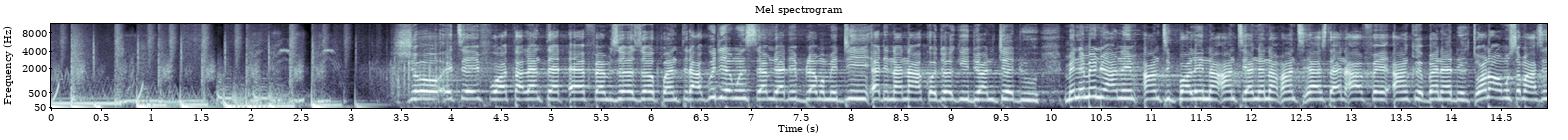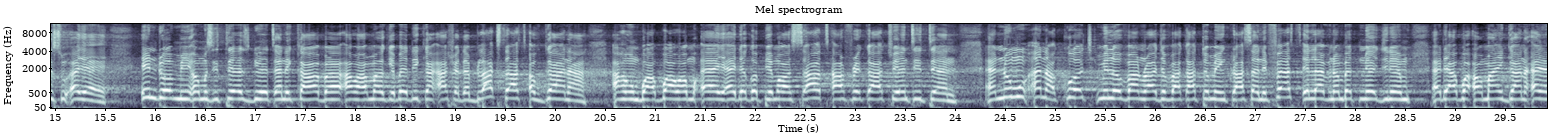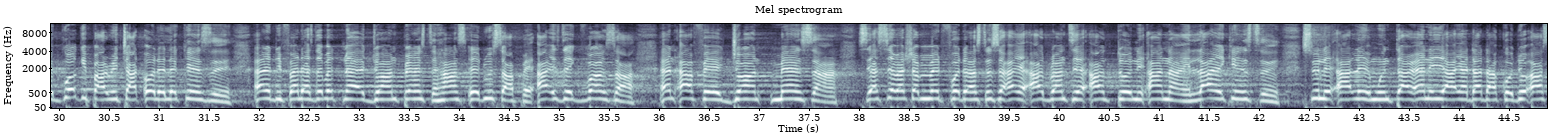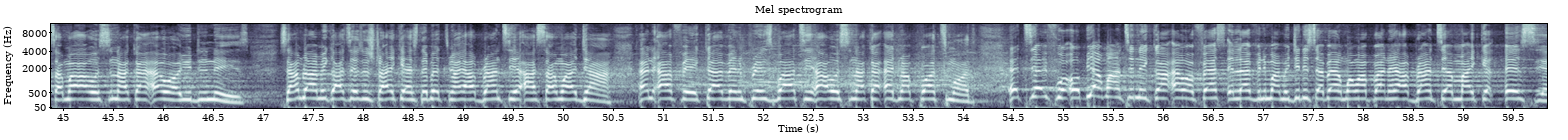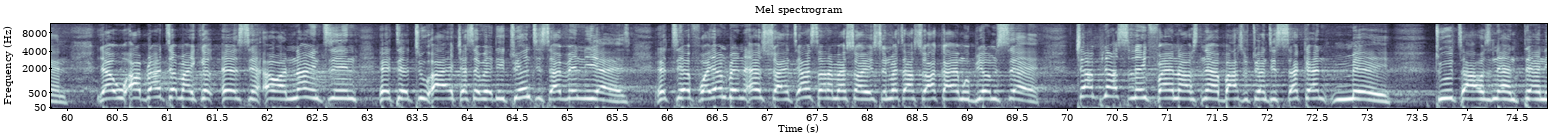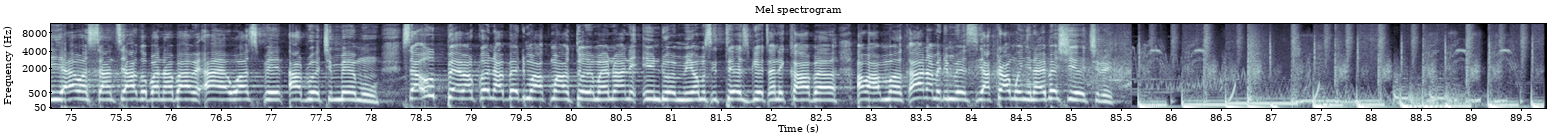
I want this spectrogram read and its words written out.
Show ete for talented FM 00.3 agudie mu nsɛm de ade bla mu me din ɛde nana akɔdwo gideon jedu. Me ne me nuanem anti paulina anti anyanam anti esther ɛne afei uncle benedict. Wɔn a wɔn sɔm ase so ɛyɛ indomie wɔn si taste great ɛne cowbell awa milk ebedi kan ahwɛ the black stars of ghana. Ahomboaboa a wɔn ɛyɛ south africa 2010 ɛnum ɛna coach milovan rajevac atomi nkra sɛ ne first eleven na bɛtumi agyina mu ɛde abɔ ɔman ghana ɛyɛ goalkeeper richard olele kinsley ɛne defenders de bɛtumi ayɛ john Princeton, Hans Edward Sarpei, Isaac Vorsah, NFA John Mensah, Siasa Rasha Medford, Stacey Abrante, Anthony Annan, Larry Kingston, Sule Ali Muntar, Eni Yaya Dada Kojo Asama Osinaka, Ewa Udinis, Sambla Mikasa Strikers, Nebetima Abrante Asamoah Gyan, NFA Kevin Prince Barton, Aosinaka Edna Portsmouth, Etia for Obia Mantinika, our first 11 Mammy Jiddy Sabe, Mama Pana Abrante Michael Essien, Yahoo Abrante Michael Essien, our 1980. 82 IHS with the 27 years. It's a for young brain extra. It's answer my sorry. So, let us walk. I will be Champions League finals now back to 22nd May. 2010 Yeah, I was santiago bernabéu a ɛwɔ spain aburokyi mu sɛ wopɛ makuro na abɛdi mu akoma ato yi mu ɛnua ne indomie ɔmo si taste great ɛne cowbell awa milk a na mede mu esi akra mu nyinaa ebɛhyia akyire.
